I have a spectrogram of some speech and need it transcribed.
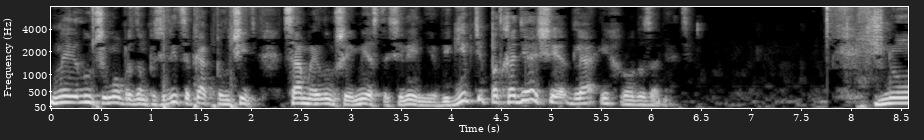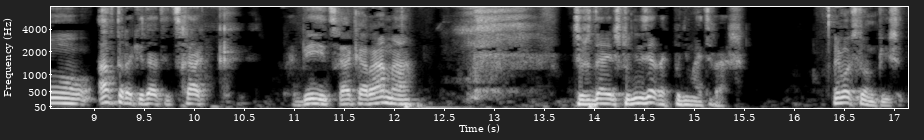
наилучшим образом поселиться, как получить самое лучшее место селения в Египте, подходящее для их рода занятий. Но автор Акидат Ицхак, Раби Ицхак Арама, утверждает, что нельзя так понимать Раш. И вот что он пишет.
